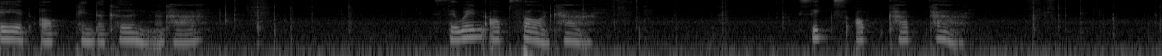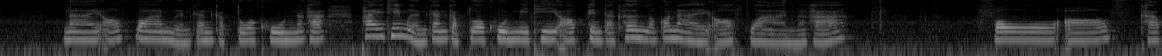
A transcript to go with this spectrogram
Eight of Pentacle นะคะ Seven of Swords ค่ะ Six of Cup ค่ะ Nine of wand เหมือนกันกับตัวคุณนะคะ ไพ่ที่เหมือนกันกับตัวคุณมี T of Pentacle แล้วก็ Nine of wand นะคะ Four of Cup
